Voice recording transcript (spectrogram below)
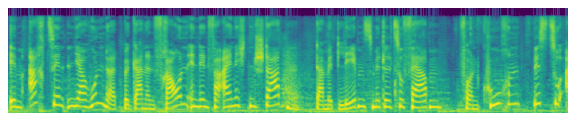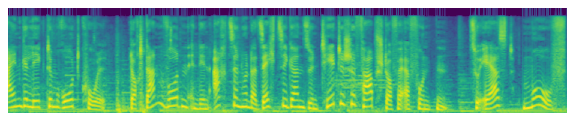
Im 18. Jahrhundert begannen Frauen in den Vereinigten Staaten, damit Lebensmittel zu färben, von Kuchen bis zu eingelegtem Rotkohl. Doch dann wurden in den 1860ern synthetische Farbstoffe erfunden. Zuerst Mauve,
